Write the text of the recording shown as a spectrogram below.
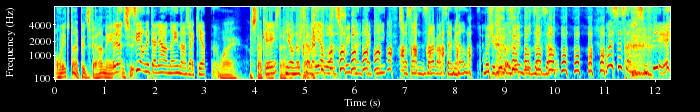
on est tout un peu différents, mais. Mais là, si on est allé en Inde en jaquette, là, Ouais. C'est un OK? peu extrême. Puis on a travaillé à Wall Street dans le tapis 70 heures par semaine. Moi, j'ai pas besoin d'autres exemples. Moi, ça, ça me suffirait.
